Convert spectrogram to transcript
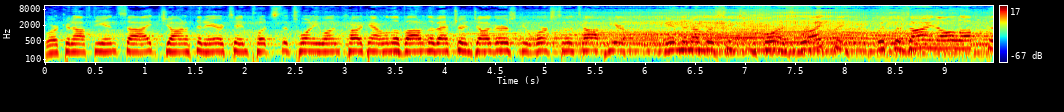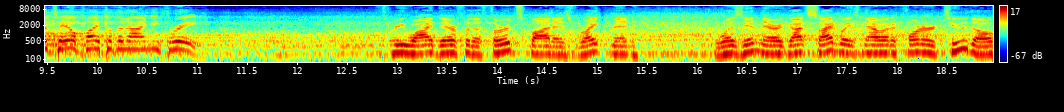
Working off the inside, Jonathan Ayrton puts the 21 car down on the bottom. The veteran Doug Erskine works to the top here in the number 64. It's Reichman with Bazine all up the tailpipe of the 93. Three wide there for the third spot as Reichman was in there. Got sideways now at a corner two though,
